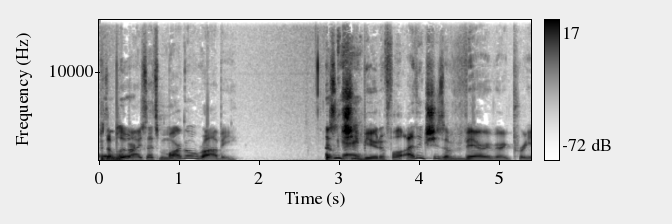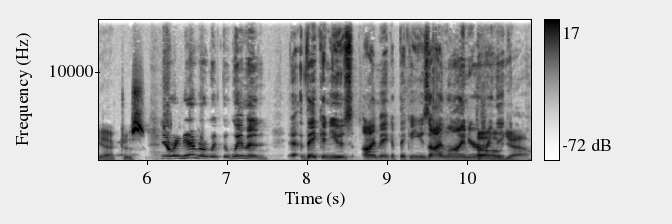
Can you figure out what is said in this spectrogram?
with the blue eyes. That's Margot Robbie. Isn't she beautiful? I think she's a very very pretty actress. now remember with the women, they can use eye makeup. They can use eyeliner. Oh they, yeah,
